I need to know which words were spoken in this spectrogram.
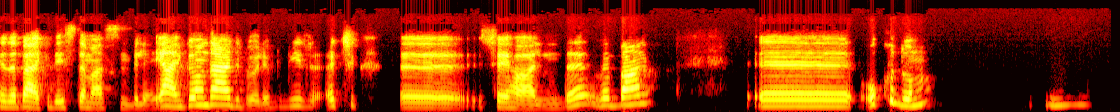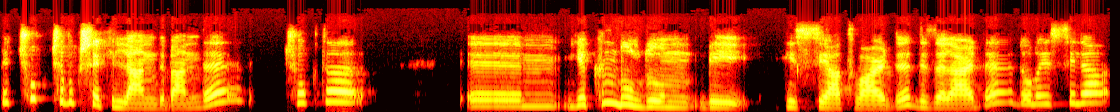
ya da belki de istemezsin bile. Yani gönderdi böyle bir açık e, şey halinde ve ben e, okudum ve çok çabuk şekillendi bende. Çok da e, yakın bulduğum bir hissiyat vardı dizelerde. Dolayısıyla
